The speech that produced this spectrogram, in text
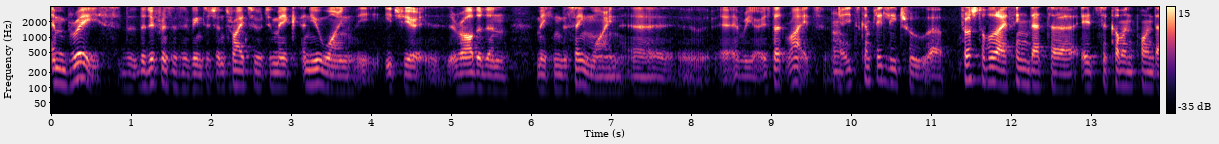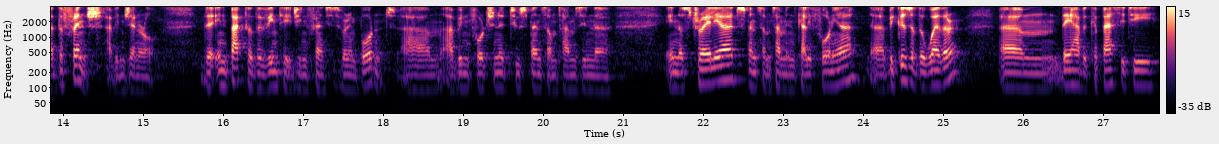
embrace the, the differences in vintage and try to, to make a new wine each year rather than making the same wine uh, every year. Is that right? It's completely true. Uh, first of all, I think that uh, it's a common point that the French have in general. The impact of the vintage in France is very important. Um, I've been fortunate to spend some time in uh, in Australia, to spend some time in California. Uh, because of the weather, um, they have a capacity,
